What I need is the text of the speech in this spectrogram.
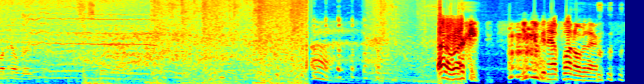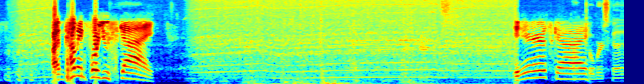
One elbow. That'll work. You two can have fun over there. I'm coming for you, Sky. Here, Sky. October sky.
